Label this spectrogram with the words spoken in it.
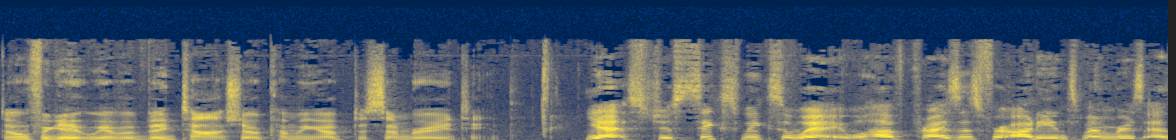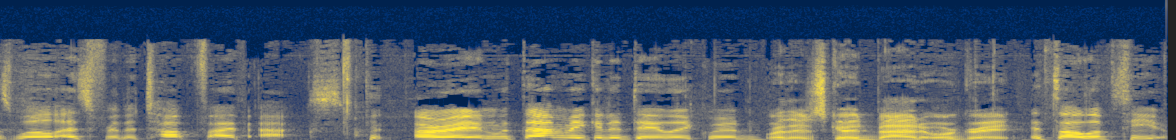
Don't forget, we have a big talent show coming up December 18th. Yes, just six weeks away. We'll have prizes for audience members as well as for the top five acts. all right, and with that, make it a day, Lakewood. Whether it's good, bad, or great. It's all up to you.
